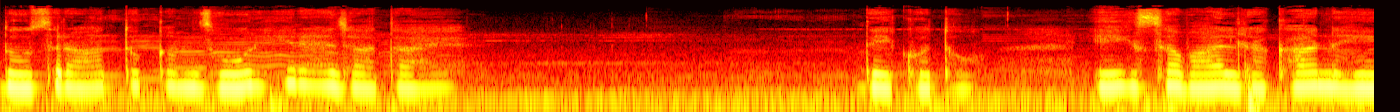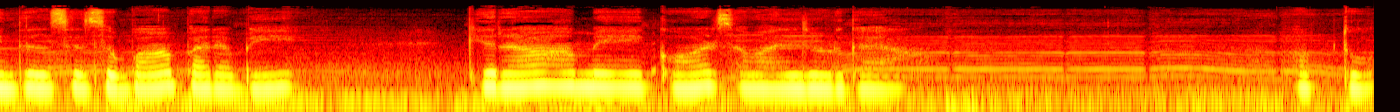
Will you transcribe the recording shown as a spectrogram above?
दूसरा तो कमज़ोर ही रह जाता है। देखो तो एक सवाल रखा नहीं दिल से जुबां पर अभी, कि राह में एक और सवाल जुड़ गया। अब तो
